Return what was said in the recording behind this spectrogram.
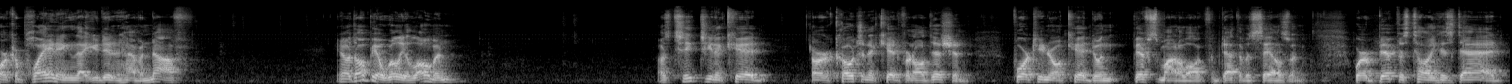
or complaining that you didn't have enough. You know, don't be a Willy Loman. I was teaching a kid or coaching a kid for an audition, 14 year old kid doing Biff's monologue from Death of a Salesman, where Biff is telling his dad,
